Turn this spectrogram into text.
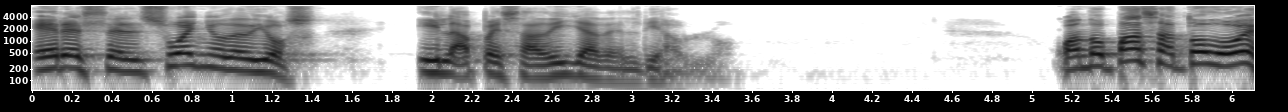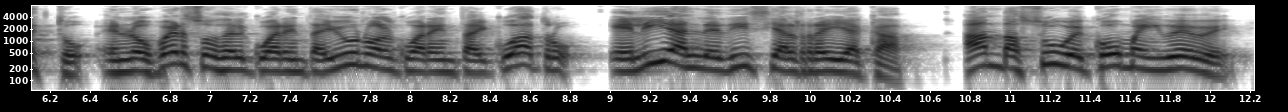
Eres el sueño de Dios y la pesadilla del diablo. Cuando pasa todo esto, en los versos del 41 al 44, Elías le dice al rey Acab, anda, sube, come y bebe,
